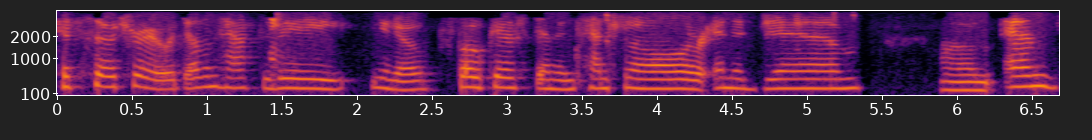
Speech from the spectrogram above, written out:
It's so true. It doesn't have to be, you know, focused and intentional or in a gym. Um, and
